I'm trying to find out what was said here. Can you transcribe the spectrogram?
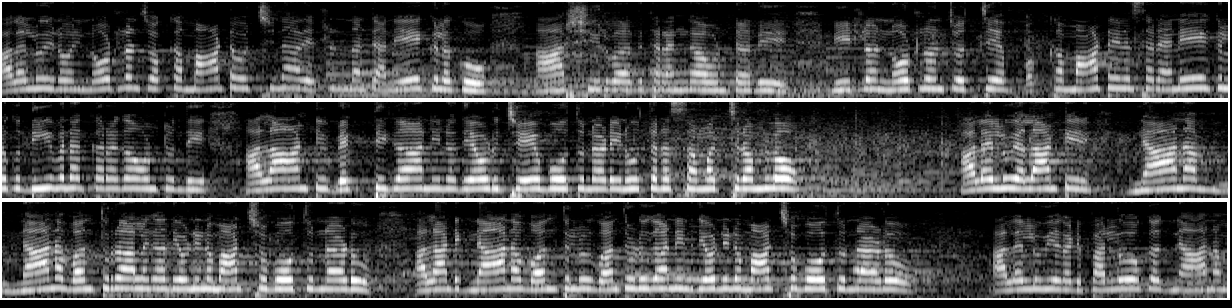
అలలు నీ నోట్ల నుంచి ఒక్క మాట వచ్చినా అది ఎట్లుందంటే అనేకులకు ఆశీర్వాదకరంగా ఉంటుంది. నీటిలో నోట్ల నుంచి వచ్చే ఒక్క మాట అయినా సరే అనేకులకు దీవెనకరంగా ఉంటుంది. అలాంటి వ్యక్తిగా నేను దేవుడు చేయబోతున్నాడు నూతన సంవత్సరంలో. అలలు ఎలాంటి జ్ఞాన జ్ఞానవంతురాలుగా దేవుడిని మార్చబోతున్నాడు. అలాంటి జ్ఞానవంతులు వంతుడుగా నేను దేవుడిని మార్చబోతున్నాడు. అలలుయ ఒకటి పరలోక జ్ఞానం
